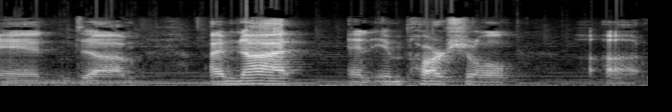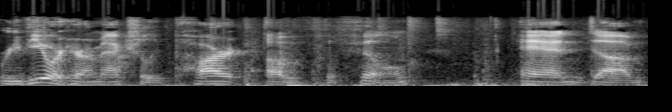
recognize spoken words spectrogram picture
and um, I'm not an impartial uh, reviewer here. I'm actually part of the film, and um,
